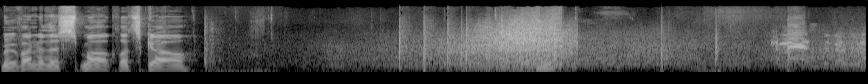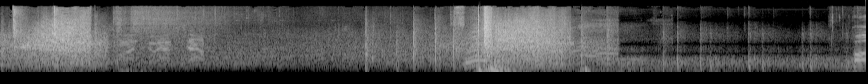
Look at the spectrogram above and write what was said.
Move under the smoke. Let's go. Command, still got contact. Flying to our south. Oh, that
